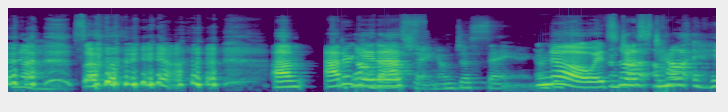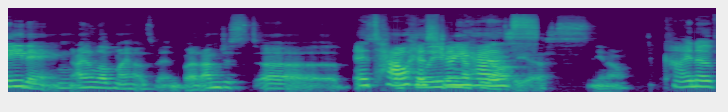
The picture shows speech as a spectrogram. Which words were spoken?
Yeah. so yeah. Um I'm not Adargatus. bashing. I'm just saying. I'm No, it's just, I'm just not, I'm not hating. I love my husband, but I'm just uh it's how history has obvious, you know. kind of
